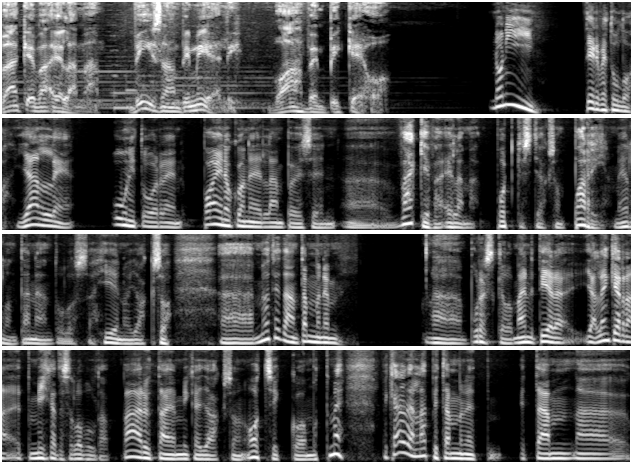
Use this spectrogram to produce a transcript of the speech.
Väkevä elämä. Viisaampi mieli. Vahvempi keho. No niin, tervetuloa jälleen uunituoreen painokoneen lämpöisen ää, Väkevä elämä podcast-jakson pari. Meillä on tänään tulossa hieno jakso. Ää, me otetaan tämmöinen pureskelu. Mä en tiedä jälleen kerran, että mikä tässä lopulta päädytään ja mikä jakso on otsikkoa, mutta me, me käydään läpi tämmöinen, että, että äh,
